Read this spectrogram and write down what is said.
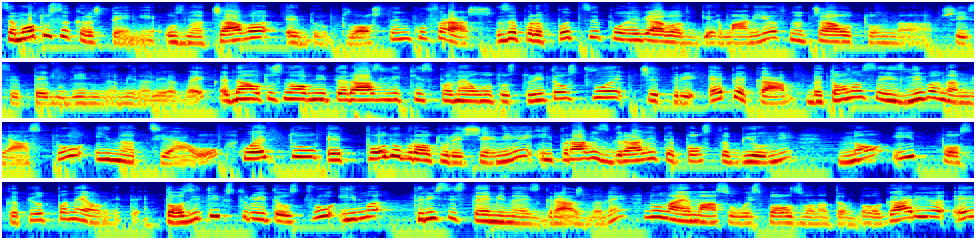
Самото съкръщение означава едроплощен кофраж. За първ път се появяват в Германия в началото на 60-те години на миналия век. Една от основните разлики с панелното строителство е, че при ЕПК бетона се излива на място и на цяло, което е по-доброто решение и прави сградите по-стабилни, но и по-скъпи от панелните. Този тип строителство има три системи на изграждане, но най-масово използваме използваната в България е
